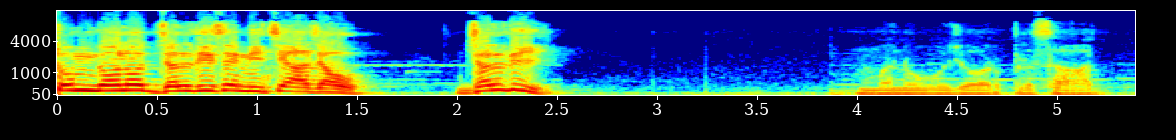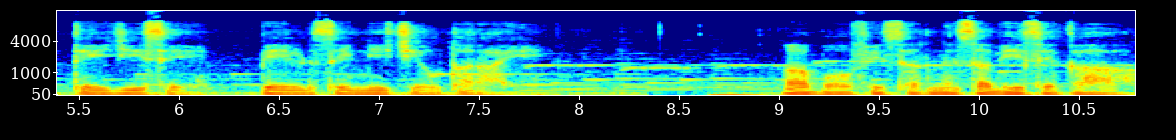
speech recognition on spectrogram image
तुम दोनों जल्दी से नीचे आ जाओ। जल्दी। मनोज और प्रसाद तेज़ी से पेड़ से नीचे उतर आए। अब ऑफिसर ने सभी से कहा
